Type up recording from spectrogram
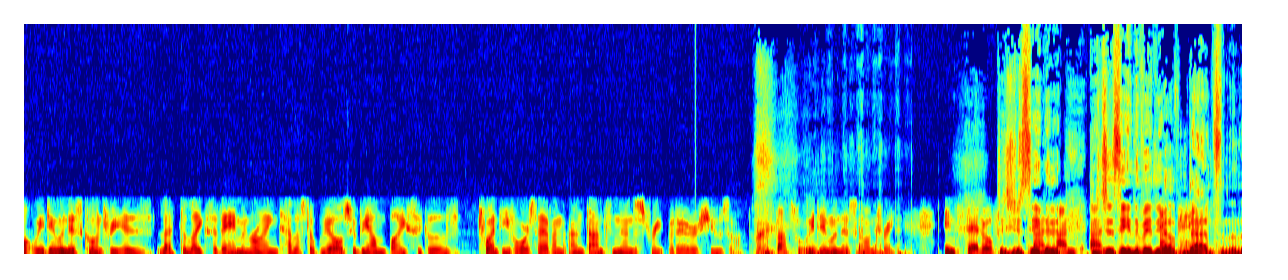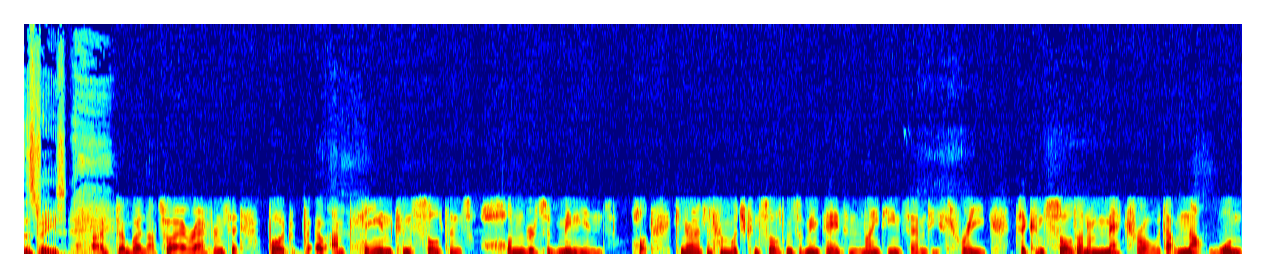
What we do in this country is let the likes of Eamon Ryan tell us that we all should be on bicycles 24 7 and dancing in the street without our shoes on. That's what we do in this country. Instead of. Did you see and- the and- Did and- you see the video of dancing in the street? uh, well, that's why I referenced it. But I'm paying consultants hundreds of millions. Hu- Can you imagine how much consultants have been paid since 1973 to consult on a metro that not one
